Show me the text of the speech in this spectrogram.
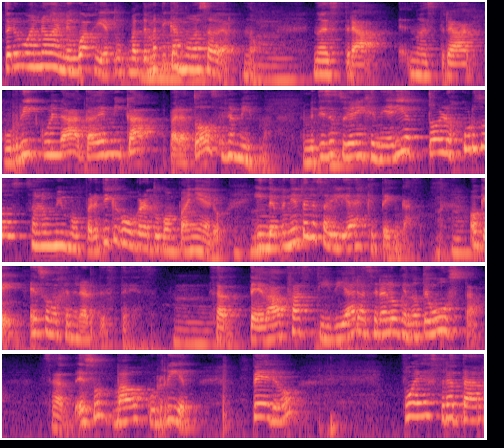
Tú eres bueno en lenguaje, ya, tú matemáticas no vas a ver, no. Nuestra nuestra currícula académica para todos es la misma. Te metiste a estudiar ingeniería, todos los cursos son los mismos para ti que como para tu compañero, independiente de las habilidades que tengas. Ok, eso va a generarte estrés. O sea, te va a fastidiar hacer algo que no te gusta. O sea, eso va a ocurrir. Pero puedes tratar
